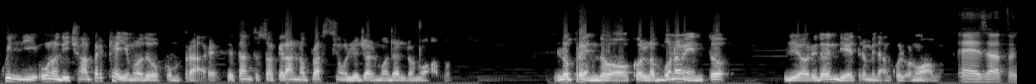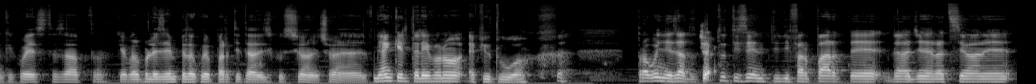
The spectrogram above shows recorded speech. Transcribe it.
Quindi uno dice, ma perché io me lo devo comprare? Se tanto so che l'anno prossimo voglio già il modello nuovo. Lo prendo con l'abbonamento glielo ridò indietro e mi danno quello nuovo. Eh, esatto, anche questo, esatto. Che è proprio l'esempio da cui è partita la discussione, cioè neanche il telefono è più tuo. Però quindi esatto, cioè, tu ti senti di far parte della generazione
